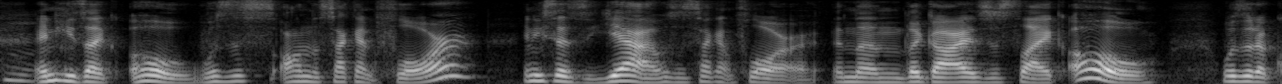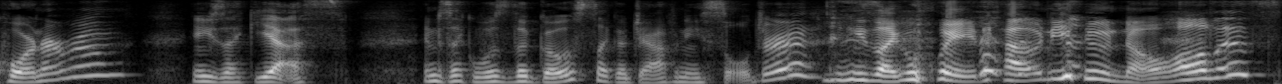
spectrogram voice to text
Hmm. And he's like oh was this on the second floor? And he says yeah it was the second floor. And then the guy's just like oh was it a corner room? And he's like yes. And he's like was the ghost like a japanese soldier? And he's like wait how do you know all this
